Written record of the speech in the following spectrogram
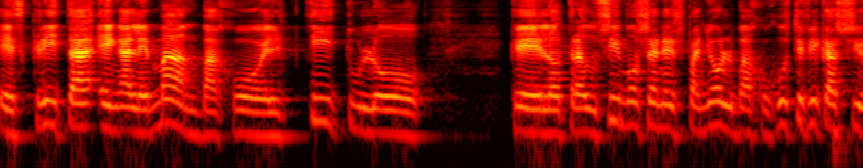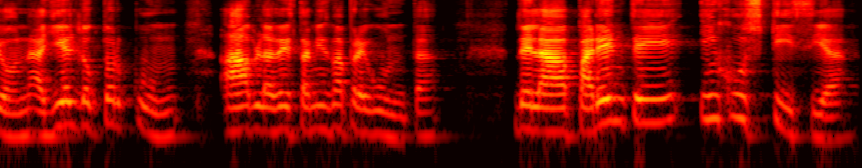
escrita en alemán bajo el título que lo traducimos en español bajo justificación, allí el doctor Kuhn habla de esta misma pregunta, de la aparente injusticia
